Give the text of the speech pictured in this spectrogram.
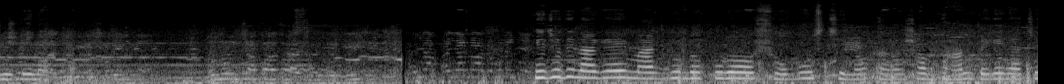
রুটিন একটা। কিছুদিন আগে মাঠগুলো পুরো সবুজ ছিল সব ধান পেকে গেছে,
